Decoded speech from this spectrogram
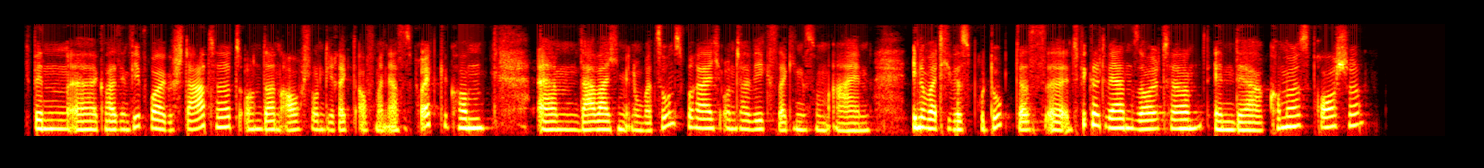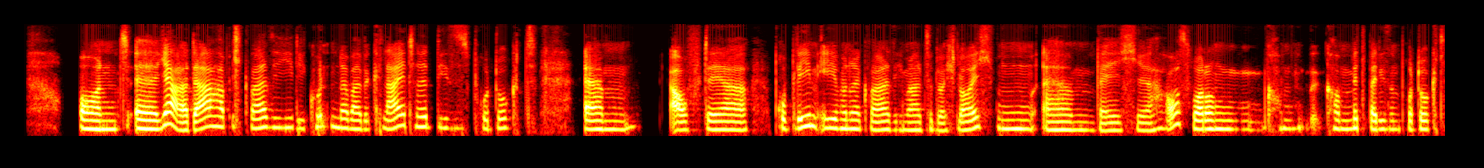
Ich bin äh, quasi im Februar gestartet und dann auch schon direkt auf mein erstes Projekt gekommen. Ähm, da war ich im Innovationsbereich unterwegs. Da ging es um ein innovatives Produkt, das äh, entwickelt werden sollte in der Commerce-Branche. Und äh, ja, da habe ich quasi die Kunden dabei begleitet, dieses Produkt ähm, auf der Problemebene quasi mal zu durchleuchten, ähm, welche Herausforderungen kommen, kommen mit bei diesem Produkt,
